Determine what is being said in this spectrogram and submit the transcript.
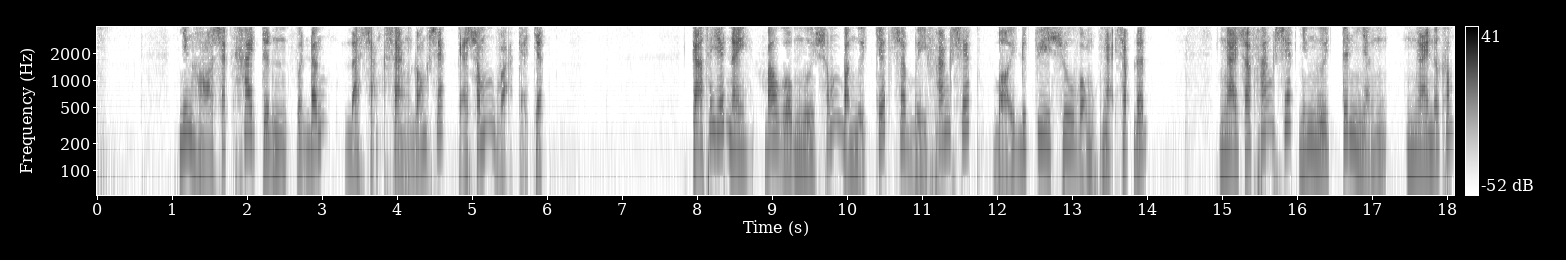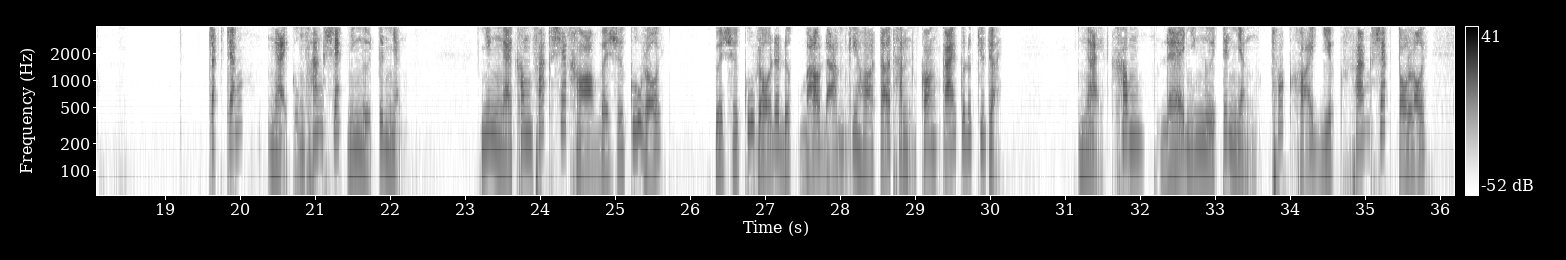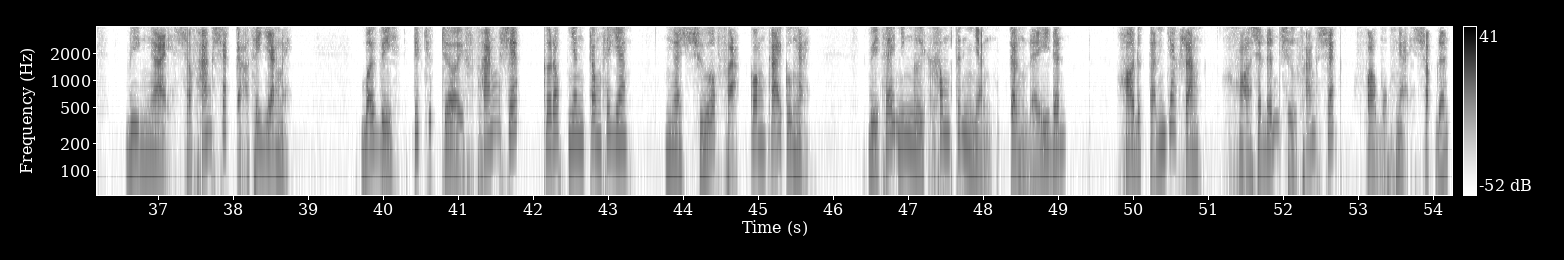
Nhưng họ sẽ khai trình với đấng đã sẵn sàng đón xét kẻ sống và kẻ chết. Cả thế giới này, bao gồm người sống và người chết sẽ bị phán xét bởi Đức Chúa Giêsu vào một ngày sắp đến. Ngài sẽ phán xét những người tin nhận Ngài nữa không? Chắc chắn Ngài cũng phán xét những người tin nhận. Nhưng Ngài không phán xét họ về sự cứu rỗi, về sự cứu rỗi đã được bảo đảm khi họ trở thành con cái của Đức Chúa Trời. Ngài không để những người tin nhận thoát khỏi việc phán xét tội lỗi, vì Ngài sẽ phán xét cả thế gian này. Bởi vì Đức Chúa Trời phán xét cơ đốc nhân trong thế gian, Ngài sửa phạt con cái của Ngài. Vì thế những người không tin nhận cần để ý đến. Họ được cảnh giác rằng họ sẽ đến sự phán xét vào một ngày sắp đến.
